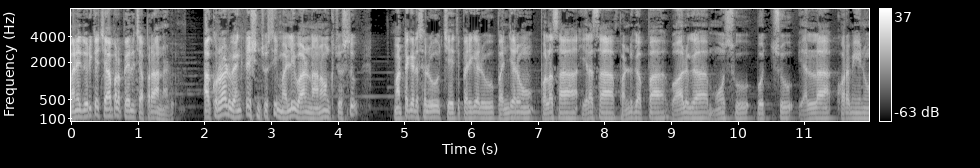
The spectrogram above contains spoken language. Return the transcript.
మన దొరికే చేపల పేర్లు చెప్పరా అన్నాడు. ఆ కుర్రాడు వెంకటేష్ని చూసి మళ్ళీ వాళ్ళ నానవంక చూస్తూ మట్టగిడసలు చేతి పరిగెలు పంజరం పులస ఇలస పండుగప్ప వాలుగ మోసు బొచ్చు ఎల్ల కొరమీను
